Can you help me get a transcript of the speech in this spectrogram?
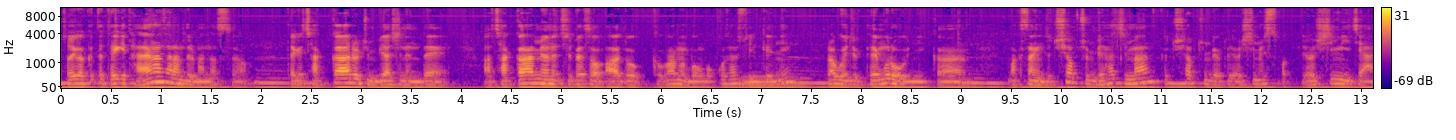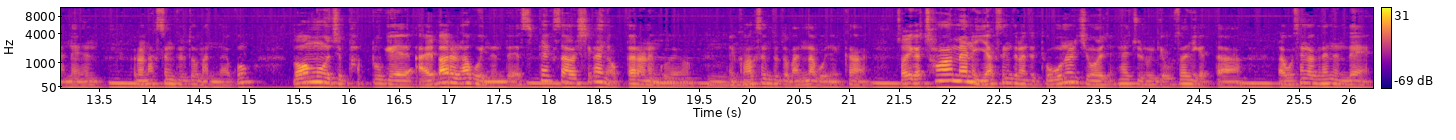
저희가 그때 되게 다양한 사람들을 만났어요. 되게 작가를 준비하시는데 아 작가 하면은 집에서 아 너 그거 하면 뭐 먹고 살 수 있겠니? 라고 이제 대물어 오니까 막상 이제 취업 준비하지만 그 취업 준비가 또 열심히 수 열심히지 않은 그런 학생들도 만나고 너무 지금 바쁘게 알바를 하고 있는데 스펙 쌓을 시간이 없다라는 거예요. 그 학생들도 만나 보니까 저희가 처음에는 이 학생들한테 돈을 지원해 주는 게 우선이겠다라고 생각을 했는데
